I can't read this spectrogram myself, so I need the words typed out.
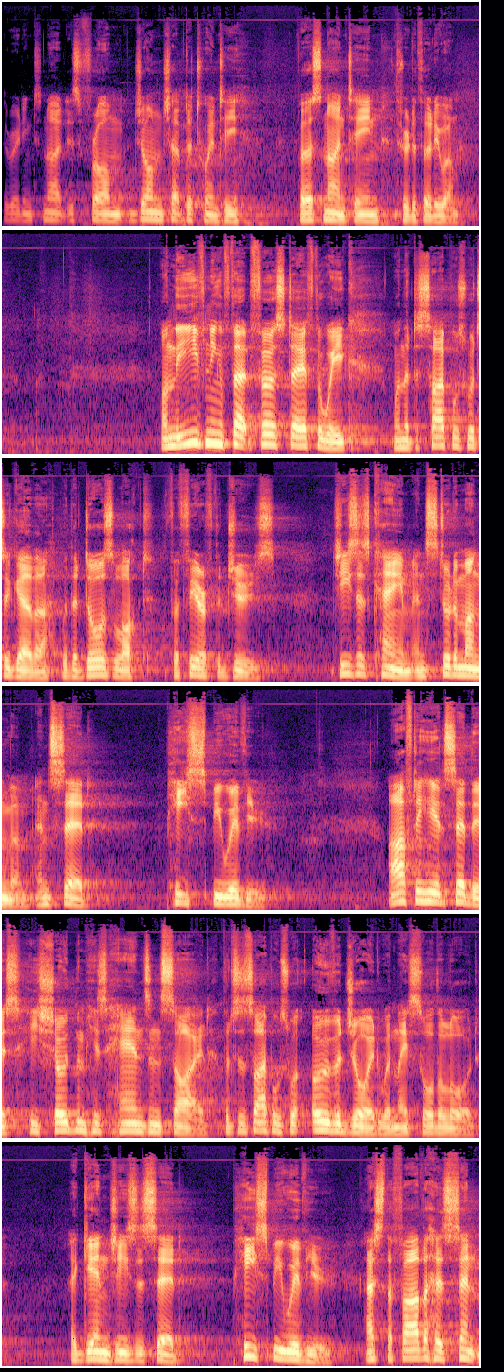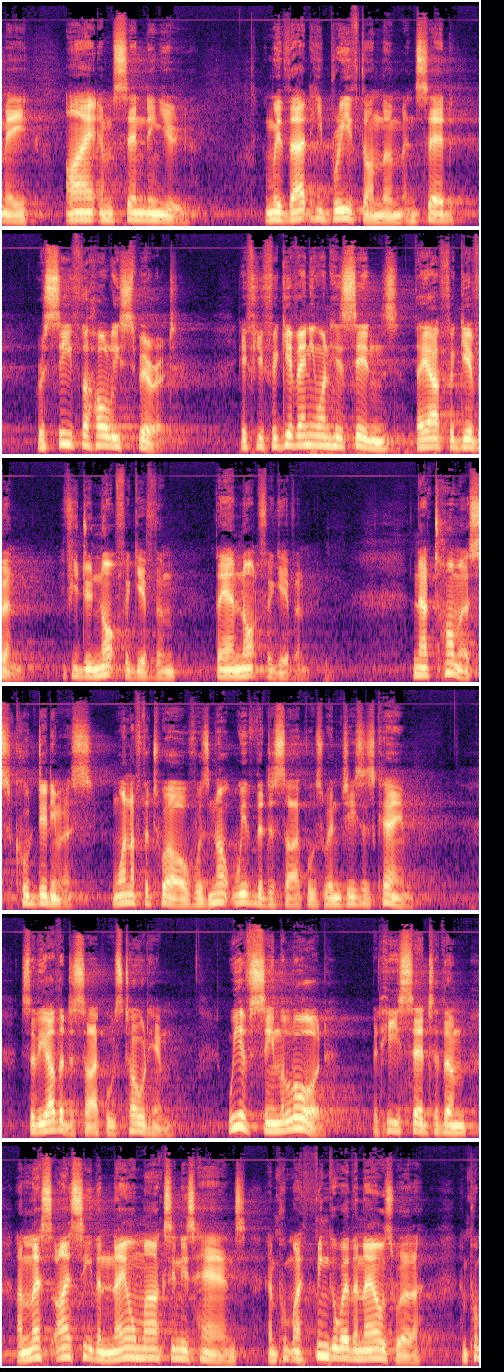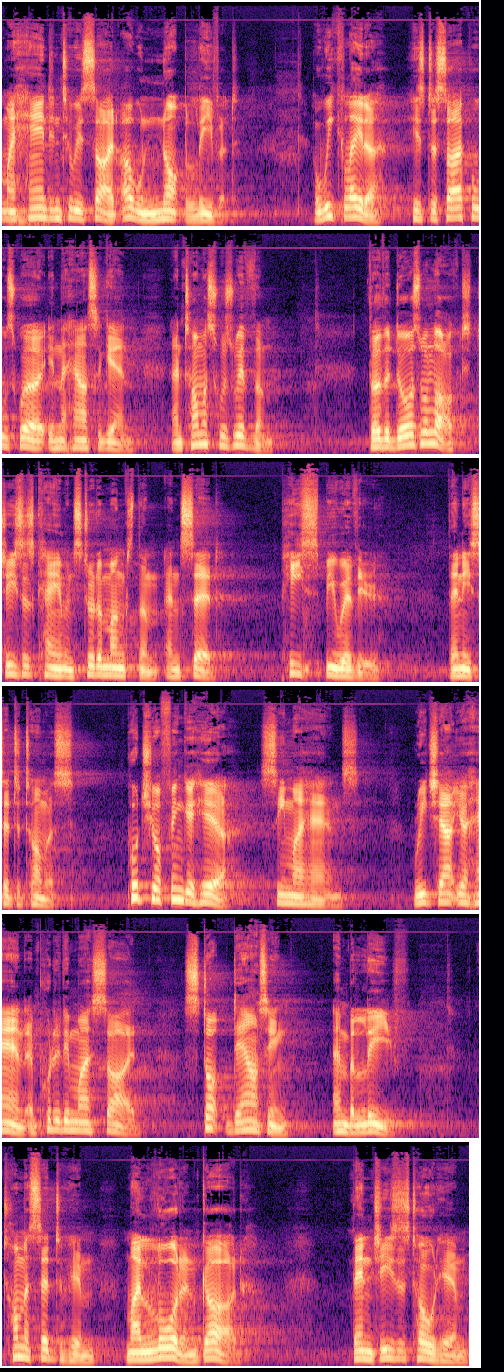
The reading tonight is from John chapter 20, verse 19 through to 31. On the evening of that first day of the week, when the disciples were together with the doors locked for fear of the Jews, Jesus came and stood among them and said, Peace be with you. After he had said this, he showed them his hands and side. The disciples were overjoyed when they saw the Lord. Again, Jesus said, Peace be with you. As the Father has sent me, I am sending you. And with that, he breathed on them and said, Receive the Holy Spirit. If you forgive anyone his sins, they are forgiven. If you do not forgive them, they are not forgiven. Now, Thomas, called Didymus, one of the twelve, was not with the disciples when Jesus came. So the other disciples told him, We have seen the Lord. But he said to them, Unless I see the nail marks in his hands, and put my finger where the nails were, and put my hand into his side, I will not believe it. A week later, his disciples were in the house again, and Thomas was with them. Though the doors were locked, Jesus came and stood amongst them and said, Peace be with you. Then he said to Thomas, Put your finger here, see my hands. Reach out your hand and put it in my side. Stop doubting and believe. Thomas said to him, My Lord and God. Then Jesus told him,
